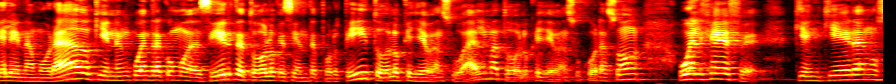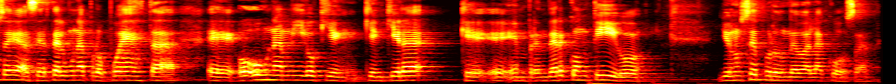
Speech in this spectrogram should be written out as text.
El enamorado, quien no encuentra cómo decirte todo lo que siente por ti, todo lo que lleva en su alma, todo lo que lleva en su corazón, o el jefe, quien quiera, no sé, hacerte alguna propuesta, eh, o, un amigo quien, quien quiera que, eh, emprender contigo. Yo no sé por dónde va la cosa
